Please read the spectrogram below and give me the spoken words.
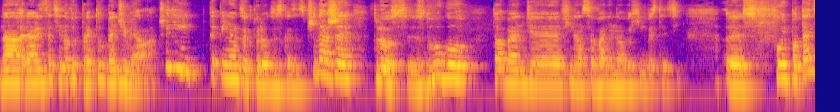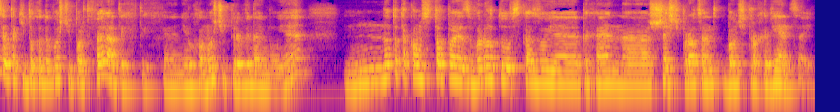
na realizację nowych projektów będzie miała. Czyli te pieniądze, które odzyska ze sprzedaży, plus z długu, to będzie finansowanie nowych inwestycji. E, swój potencjał takiej dochodowości portfela tych, tych nieruchomości, które wynajmuje, no to taką stopę zwrotu wskazuje PHN na 6% bądź trochę więcej.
